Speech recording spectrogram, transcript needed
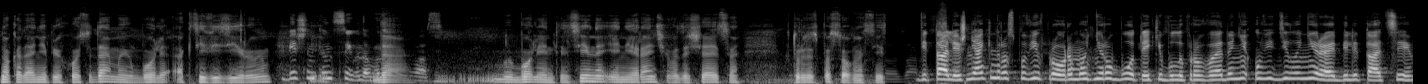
но когда они приходят сюда, мы их более активизируем, Більш інтенсивно вона Да. у вас. более интенсивно, и они раньше возвращаются к трудоспособности. Віталій Жнякін розповів про ремонтні роботи, які були проведені у відділенні реабілітації.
